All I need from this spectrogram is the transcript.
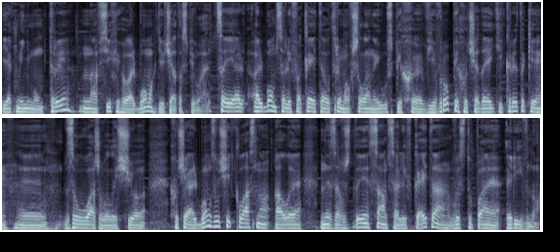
як мінімум три на всіх його альбомах дівчата співають. Цей альбом Саліфа Кейта отримав шалений успіх в Європі, хоча деякі критики е, зауважували, що, хоча альбом звучить класно, але не завжди сам Саліф Кейта виступає рівно.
